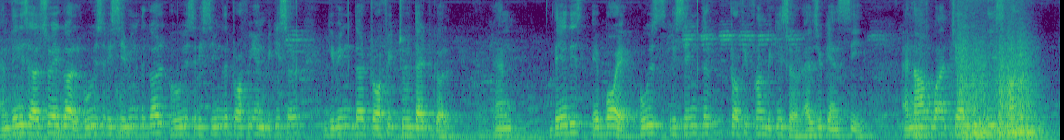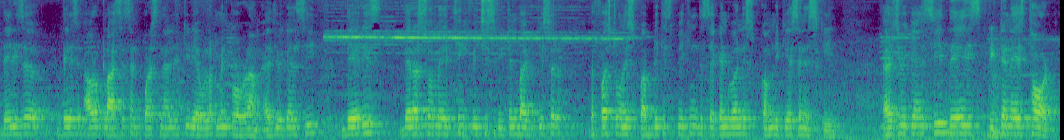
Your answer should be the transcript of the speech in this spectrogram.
And there is also a girl who is receiving the girl who is receiving the trophy and Vicky sir giving the trophy to that girl. And there is a boy who is receiving the trophy from Vicky sir as you can see. And now I'm gonna tell you this one there is a there is our classes and personality development program. As you can see there is there are so many things which is written by Vicky sir. The first one is public speaking the second one is communication skill. As you can see there is written as thought.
